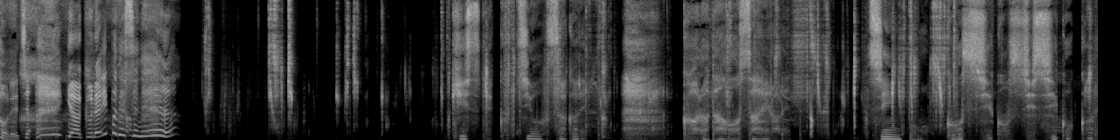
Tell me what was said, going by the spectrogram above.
これじゃ、逆レイプですね。キスで口を塞がれて、体を押さえられて、チンポもゴシゴシしごかれて。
